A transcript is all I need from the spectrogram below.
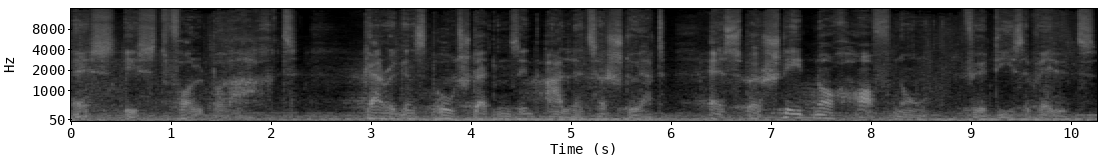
Es ist vollbracht. Garrigans Brutstätten sind alle zerstört. Es besteht noch Hoffnung für diese Welt.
